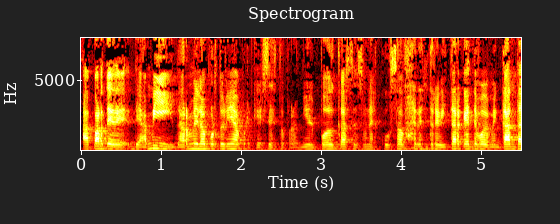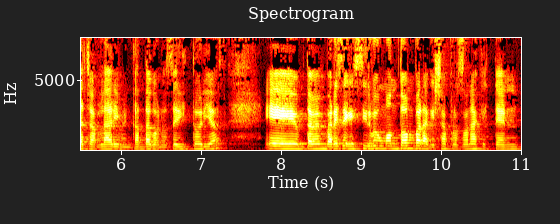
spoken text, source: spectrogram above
aparte de, a mí, darme la oportunidad, porque es esto, para mí el podcast es una excusa para entrevistar gente, porque me encanta charlar y me encanta conocer historias. Eh, también me parece que sirve un montón para aquellas personas que estén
